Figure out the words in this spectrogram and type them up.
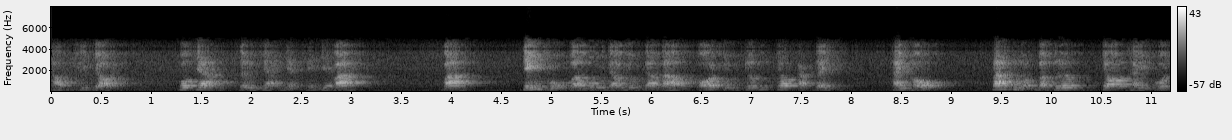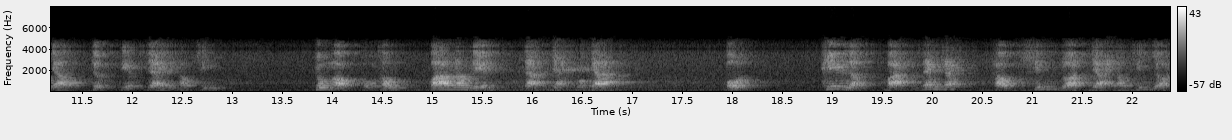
học sinh giỏi quốc gia từ giải nhất đến giải ba. Ba chính phủ và bộ giáo dục đào tạo có chủ trương cho các tỉnh thành phố tăng một bậc lương cho thầy cô giáo trực tiếp dạy học sinh trung học phổ thông 3 năm liền đạt giải quốc gia. 4. Khi lập bảng danh sách học sinh đoạt giải học sinh giỏi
